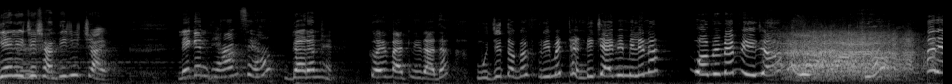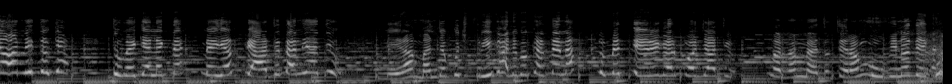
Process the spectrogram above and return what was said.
ये लीजिए शांति जी चाय। लेकिन ध्यान से हाँ गरम है। कोई बात नहीं राधा। मुझे तो अगर फ्री में ठंडी चाय भी मिले ना वो भी मैं पी जाऊँ। अरे और नहीं तो क्या? तुम्हें क्या लगता है मैं यहाँ प्यार जताने आती हूँ? मेरा मन जब कुछ फ्री खाने को करता है ना तो मैं तेरे घर पहुँच जाती हूँ। वरना मैं तो तेरा भी ना देखूँ।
